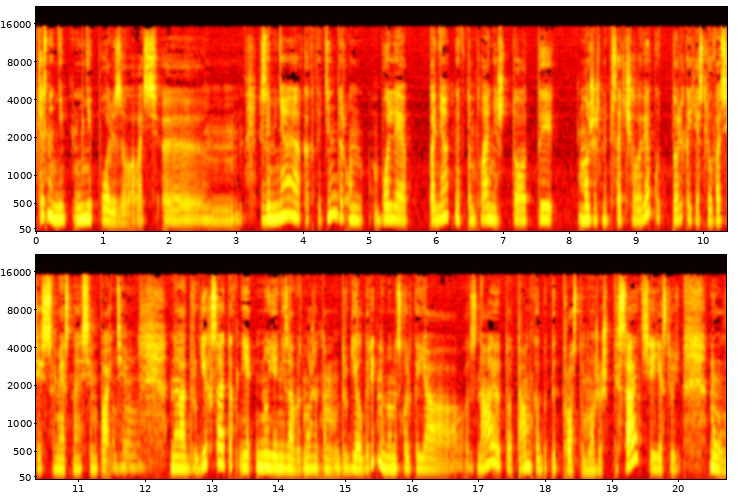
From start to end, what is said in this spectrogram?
честно, не, не пользовалась. Эм, для меня как-то Тиндер, он более понятный в том плане, что ты можешь написать человеку только если у вас есть совместная симпатия. Угу. На других сайтах, я, ну, я не знаю, возможно, там другие алгоритмы, но насколько я знаю, то там как бы ты просто можешь писать, и если, ну,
